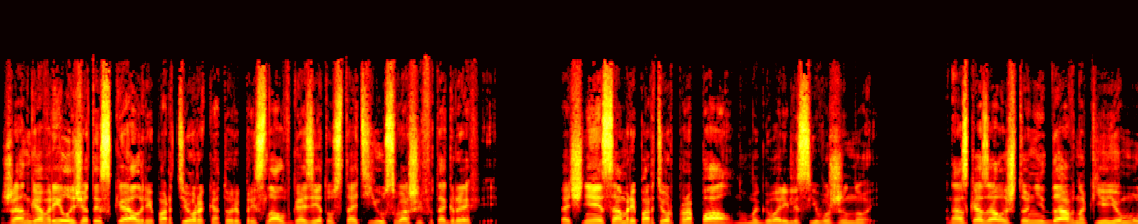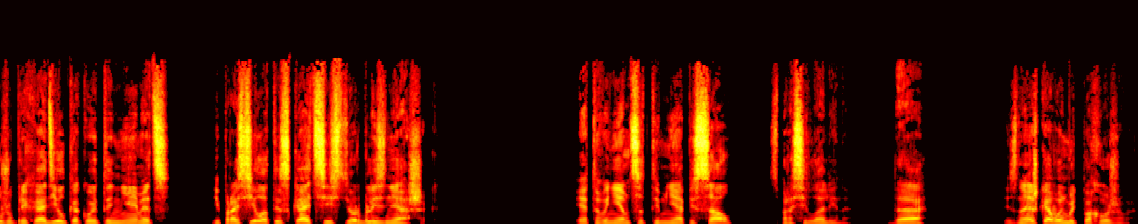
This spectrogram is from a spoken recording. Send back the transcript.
Жан Гаврилович отыскал репортера, который прислал в газету статью с вашей фотографией. Точнее, сам репортер пропал, но мы говорили с его женой. Она сказала, что недавно к ее мужу приходил какой-то немец и просил отыскать сестер-близняшек. «Этого немца ты мне описал?» — спросила Алина. «Да. Ты знаешь кого-нибудь похожего?»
